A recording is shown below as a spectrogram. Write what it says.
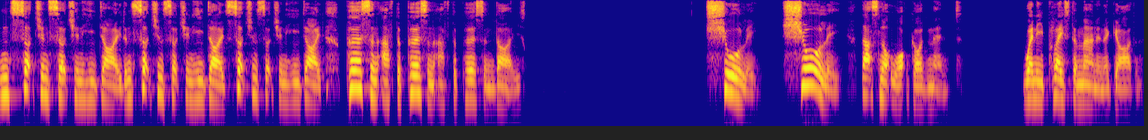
and such and such and he died, and such and such and he died, such and such and he died. Person after person after person dies. Surely, surely that's not what God meant when he placed a man in a garden.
